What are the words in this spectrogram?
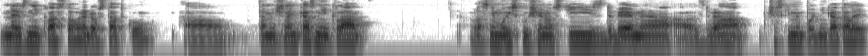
nevznikla z toho nedostatku. A ta myšlenka vznikla vlastně mojí zkušeností s dvěma, s dvěma českými podnikateli,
